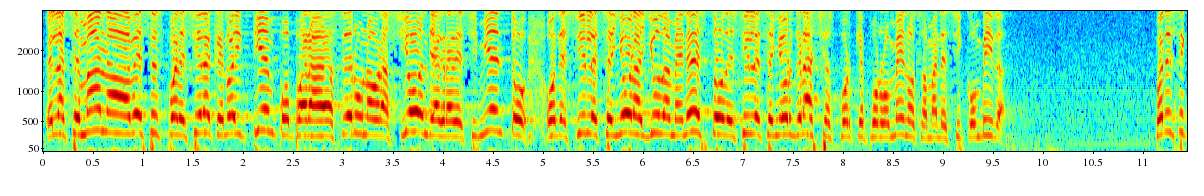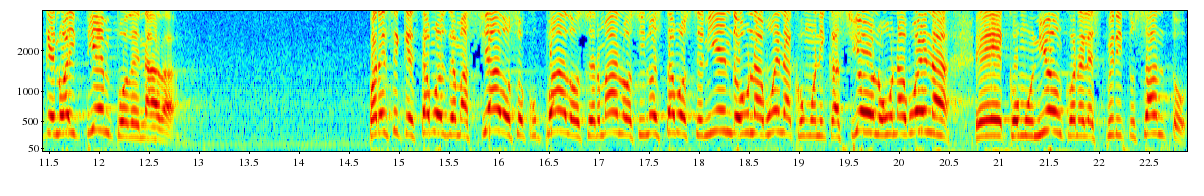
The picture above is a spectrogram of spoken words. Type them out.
En la semana a veces pareciera que no hay tiempo para hacer una oración de agradecimiento o decirle, Señor, ayúdame en esto, o decirle, Señor, gracias porque por lo menos amanecí con vida. Parece que no hay tiempo de nada. Parece que estamos demasiados ocupados, hermanos, y no estamos teniendo una buena comunicación o una buena eh, comunión con el Espíritu Santo.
